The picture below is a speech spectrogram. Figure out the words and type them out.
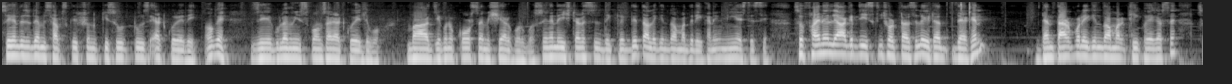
সেখান থেকে যদি আমি সাবস্ক্রিপশন কিছু টুলস অ্যাড করে দিই ওকে যেগুলো আমি স্পন্সার অ্যাড করে দেবো। বা যে কোনো কোর্স আমি শেয়ার করব। সেখানে স্ট্যাটাসে যদি ক্লিক দিই, তাহলে কিন্তু আমাদের এখানে নিয়ে আসতেছে। সো ফাইনালি আগের যে স্ক্রিনশটটা ছিল এটা দেখেন। দেন তারপরে কিন্তু আমার ঠিক হয়ে গেছে। সো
